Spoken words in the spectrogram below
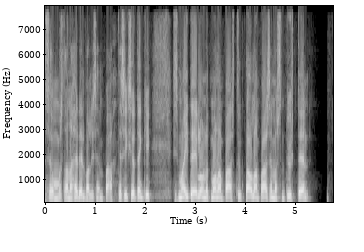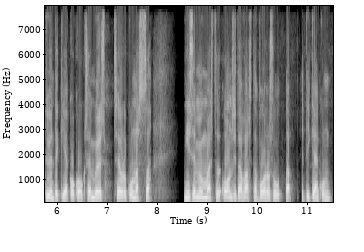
se on mielestäni aina hedelmällisempää. Ja siksi jotenkin, siis mä itse iloin, että me ollaan, päästy, tai ollaan pääsemässä nyt yhteen työntekijäkokoukseen myös seurakunnassa – niin se mun mielestä on sitä vastavuoroisuutta, että ikään kuin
